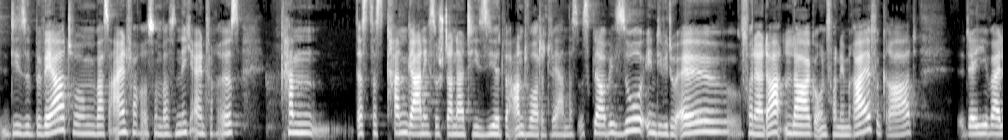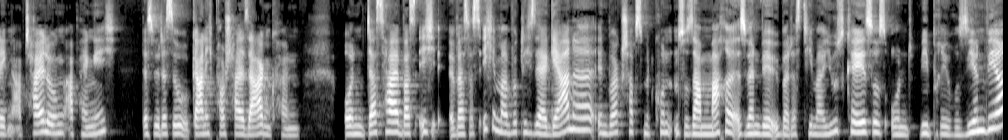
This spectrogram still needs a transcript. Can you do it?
diese Bewertung, was einfach ist und was nicht einfach ist, kann, das, das kann gar nicht so standardisiert beantwortet werden. Das ist, glaube ich, so individuell von der Datenlage und von dem Reifegrad der jeweiligen Abteilung abhängig, dass wir das so gar nicht pauschal sagen können. Und deshalb, was ich, was, was ich immer wirklich sehr gerne in Workshops mit Kunden zusammen mache, ist, wenn wir über das Thema Use Cases und wie priorisieren wir,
